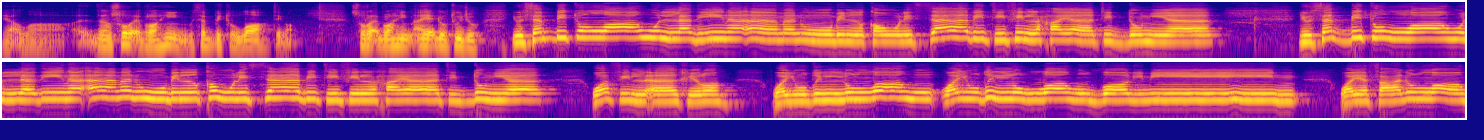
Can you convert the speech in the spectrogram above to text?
ya Allah dalam surah Ibrahim, "Muthabbitullah" tengok. Surah Ibrahim ayat 27. Yuthabbitu Allahu alladhina amanu bil qawli thabiti fil hayati dunya. يثبت الله الذين آمنوا بالقول الثابت في الحياة الدنيا وفي الآخرة ويضل الله ويضل الله الظالمين ويفعل الله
